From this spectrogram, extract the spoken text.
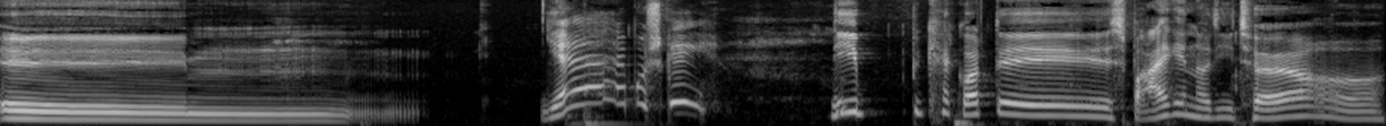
Øh, ja, måske. De kan godt øh, sprække, når de er tørre, og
